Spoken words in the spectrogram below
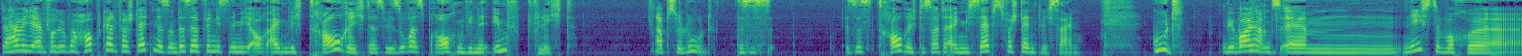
da habe ich einfach überhaupt kein Verständnis. Und deshalb finde ich es nämlich auch eigentlich traurig, dass wir sowas brauchen wie eine Impfpflicht. Absolut. Das ist, es ist traurig. Das sollte eigentlich selbstverständlich sein. Gut. Wir wollen ja. uns ähm, nächste Woche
